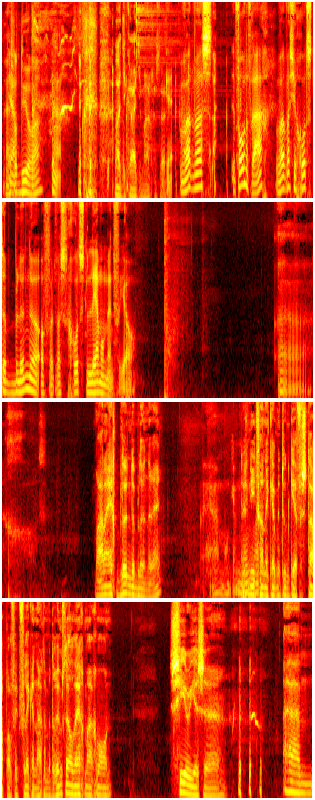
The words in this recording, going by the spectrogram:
ja, is wat duur hoor. Laat je kaartje maar gaan. Oké, Wat was... De volgende vraag. Wat was je grootste blunder of wat was het grootste leermoment voor jou? Eh, Maar een echt blunder blunder, hè? ja, moet ik hem Dus denken, niet maar- van ik heb me toen een keer verstapt of ik flikker naar mijn drumstel weg, maar gewoon serious. eh, Ehm,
